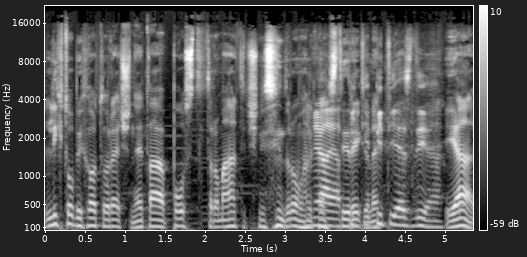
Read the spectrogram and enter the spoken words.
Lih to bi hotel reči, ne? ta posttraumatični sindrom, ali Ja, kako ja, rekel. ne. PTSD. Ja. Ja,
